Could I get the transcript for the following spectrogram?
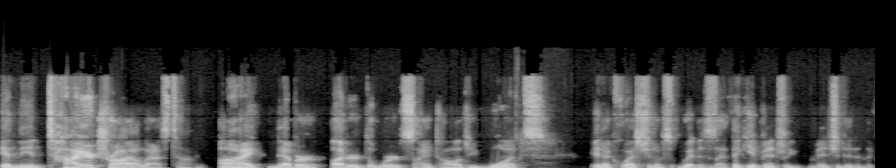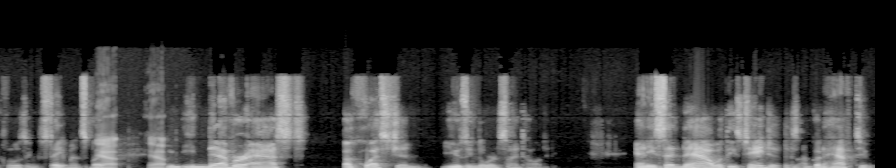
in the entire trial last time, I never uttered the word Scientology once in a question of witnesses. I think he eventually mentioned it in the closing statements, but yeah, yeah. He, he never asked a question using the word Scientology. And he said, now with these changes, I'm going to have to.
